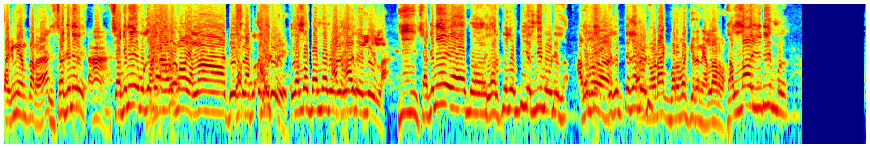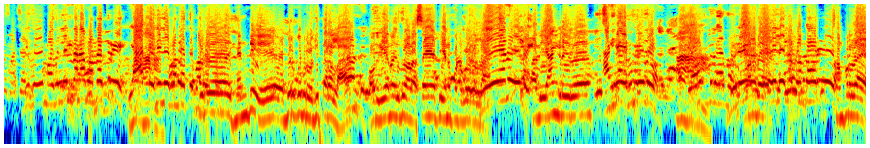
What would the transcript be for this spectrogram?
ಸಗಣಿ ಅಂತಾರ. ಸಗಣಿ ಹಾ. ಸಗಣಿ ಮುಗಿದ ಬಣ್ಣ ಹೊಡ್ದ್ ನಾವ್ ಎಲ್ಲಾ ದೇಶ ವ್ಯಾಪ್ತಿ ನೋಡಿವಿ. ಎಲ್ಲ ಬಂದಿಲ್ಲ ಆದ್ರೆ ನೋಡಿ ಅದು ಎಲ್ಲಿ ಇಲ್ಲ. ಈ ಸಗಣಿ ಎರ್ತದಂತೂ ಎಲ್ಲಿ ನೋಡಿಲ್ಲ. ಎಲ್ಲಿ ಜಗತ್ತಾಗ ನೋಡಿ ನೋಡಾಕ್ ಬರ್ಬೇಕ್ ಇದನ್ನ ಎಲ್ಲಾರು. ಎಲ್ಲಾ ಇಡೀ ಮ- ಇದು ಹೆಂಡಿ ಒಬ್ರಿಗೊಬ್ರು ಒಗಿತಾರಲ್ಲ ಅವ್ರಿಗೆ ಏನೋ ಇದು ಅಸಹ್ಯತೆ ಏನು ಪಟ್ಕೊಳ್ಳಲ್ಲ ಅದು ಹೆಂಗ್ರಿ ಇದು. ಬರೀ ಸಂಪ್ರದಾಯ.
